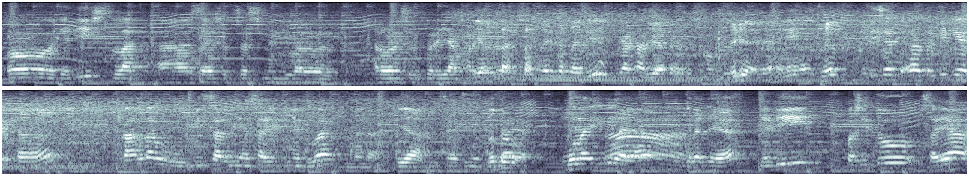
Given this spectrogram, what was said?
Oh, jadi setelah uh, saya sukses menjual arwana silver yang Yang harga saya tadi? yang harga Iya. 150 Iya, iya. Terus? jadi saya uh, berpikir Ah, kalau misalnya saya punya dua gimana? Iya. Saya punya tiga. Betul. ya. Mulai inilah ya Ah. pikirannya ya. Jadi pas itu saya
